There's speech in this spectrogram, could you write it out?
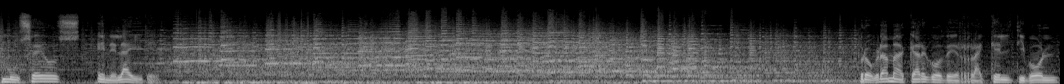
Museos en el Aire. Programa a cargo de Raquel Tibol,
